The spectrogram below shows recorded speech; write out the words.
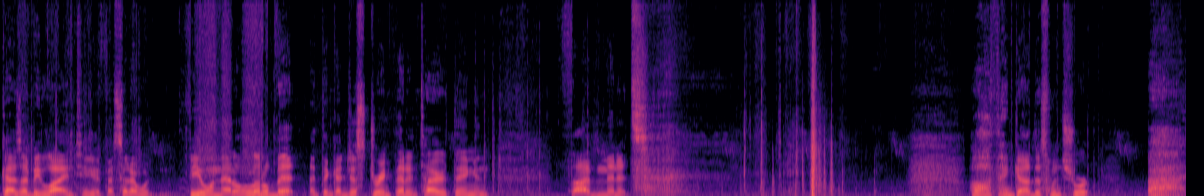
Guys, I'd be lying to you if I said I was feeling that a little bit. I think I just drank that entire thing in five minutes. Oh, thank God this one's short. Ah,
